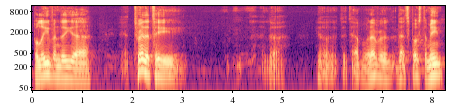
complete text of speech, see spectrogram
believe in the uh, Trinity, the, you know, to have whatever that's supposed to mean.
